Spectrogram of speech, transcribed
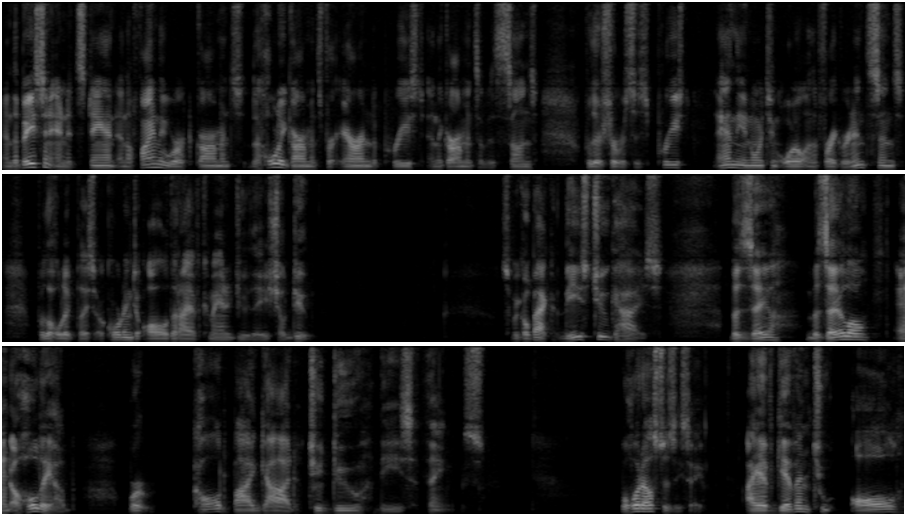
and the basin and its stand, and the finely worked garments, the holy garments for Aaron the priest, and the garments of his sons for their service as priest, and the anointing oil and the fragrant incense for the holy place, according to all that I have commanded you, they shall do. So we go back. These two guys, Bezalel and Aholiab, were called by God to do these things. But what else does he say? I have given to all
